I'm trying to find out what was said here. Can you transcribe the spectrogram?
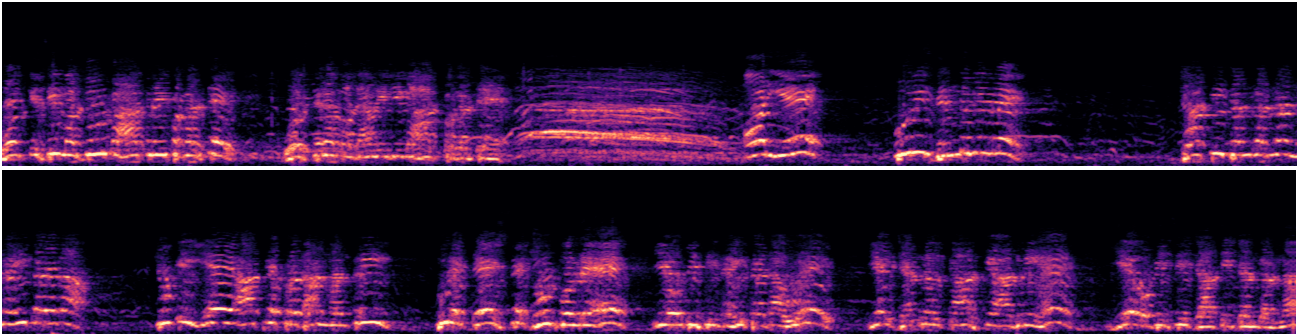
वो किसी मजदूर का हाथ नहीं पकड़ते। वो सिर्फ़ अदानी जी का हाथ पकड़ते हैं। और ये पूरी ज़िंदगी में जाति जनगणना नहीं करेगा, क्योंकि ये आपके प्रधानमंत्री पूरे देश से झूठ बोल रहे हैं। ये ओबीसी नहीं पैदा हुए। ये जनरल कास्ट के आदमी है। ये ओबीसी जाति जनगणना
